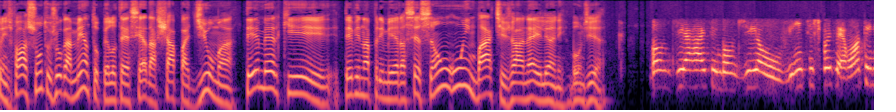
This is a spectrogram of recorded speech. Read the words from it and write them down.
Principal assunto, o julgamento pelo TSE da chapa Dilma Temer, que teve na primeira sessão um embate já, né, Eliane? Bom dia. Bom dia, Raíssen, bom dia, ouvintes. Pois é, ontem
